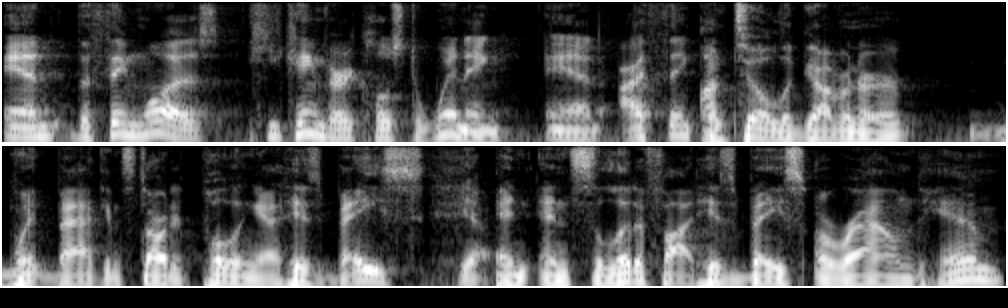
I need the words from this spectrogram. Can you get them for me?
And the thing was, he came very close to winning. And I think until the governor went back and started pulling at his base Yeah. and, and solidified his base around him.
